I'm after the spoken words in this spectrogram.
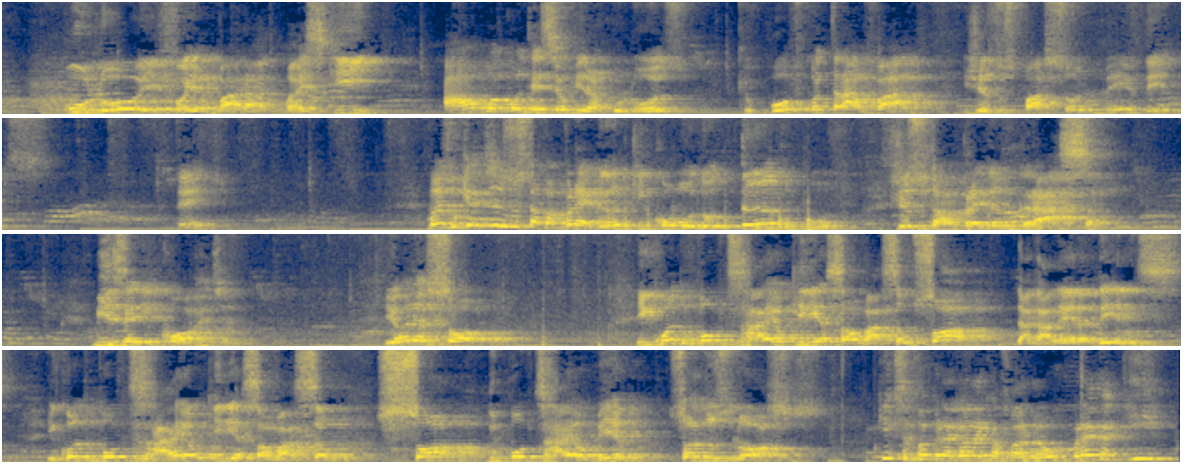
pulou e foi amparado, mas que algo aconteceu miraculoso que o povo ficou travado e Jesus passou no meio deles. Entende? Mas o que Jesus estava pregando que incomodou tanto o povo? Jesus estava pregando graça, misericórdia. E olha só, enquanto o povo de Israel queria salvação só da galera deles, enquanto o povo de Israel queria salvação só do povo de Israel mesmo, só dos nossos, por que você foi pregar lá em Cafarnaum? Prega aqui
